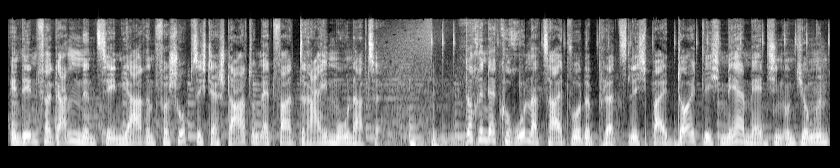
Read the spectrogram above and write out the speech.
In den vergangenen zehn Jahren verschob sich der Start um etwa drei Monate. Doch in der Corona-Zeit wurde plötzlich bei deutlich mehr Mädchen und Jungen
